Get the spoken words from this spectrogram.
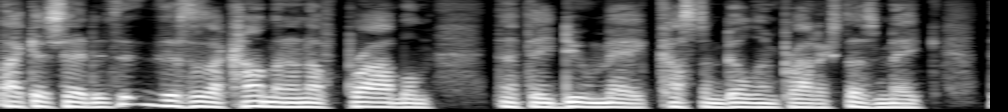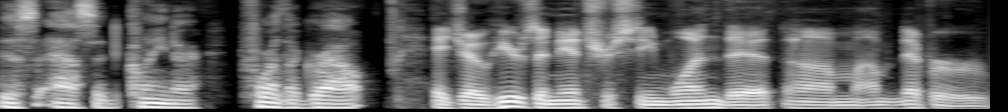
like I said, this is a common enough problem that they do make custom building products does make this acid cleaner for the grout. Hey Joe, here's an interesting one that um, I've never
